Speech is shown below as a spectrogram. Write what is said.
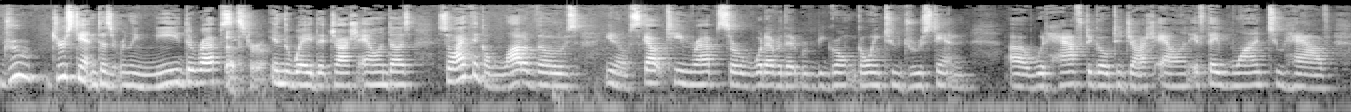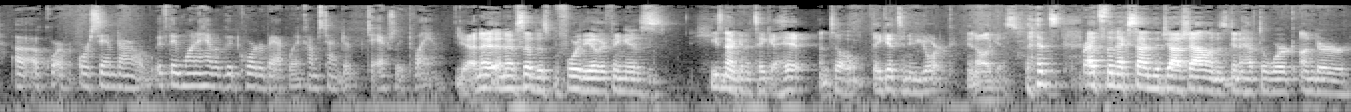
Drew Drew Stanton doesn't really need the reps That's true. in the way that Josh Allen does. So I think a lot of those, you know, scout team reps or whatever that would be going to Drew Stanton uh, would have to go to Josh Allen if they want to have a, or Sam Darnold if they want to have a good quarterback when it comes time to, to actually play him. Yeah, and, I, and I've said this before. The other thing is he's not going to take a hit until they get to New York in August. That's right. that's the next time that Josh Allen is going to have to work under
